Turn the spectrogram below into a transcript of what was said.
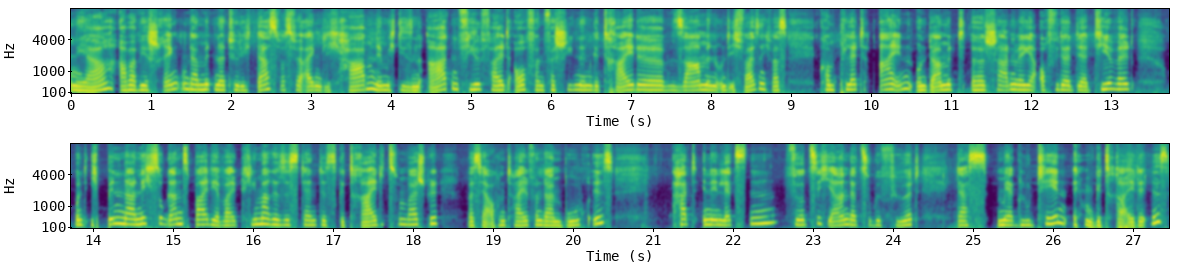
Ja, aber wir schränken damit natürlich das, was wir eigentlich haben, nämlich diesen Artenvielfalt auch von verschiedenen Getreidesamen und ich weiß nicht was, komplett ein. Und damit äh, schaden wir ja auch wieder der Tierwelt. Und ich bin da nicht so ganz bei dir, weil klimaresistentes Getreide zum Beispiel, was ja auch ein Teil von deinem Buch ist, hat in den letzten 40 Jahren dazu geführt, dass mehr Gluten im Getreide ist,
